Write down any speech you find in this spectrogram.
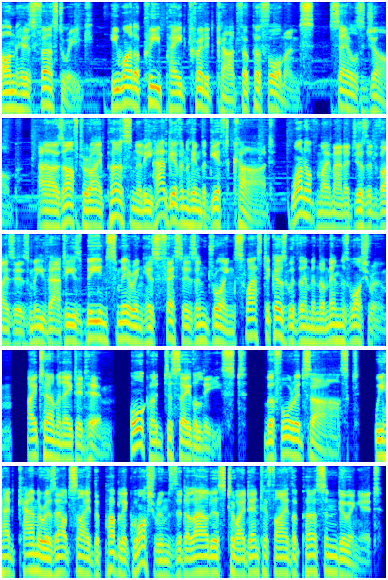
On his first week, he won a prepaid credit card for performance sales job. Hours after I personally had given him the gift card, one of my managers advises me that he's been smearing his fesses and drawing swastikas with them in the men's washroom. I terminated him. Awkward to say the least. Before it's asked, we had cameras outside the public washrooms that allowed us to identify the person doing it.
